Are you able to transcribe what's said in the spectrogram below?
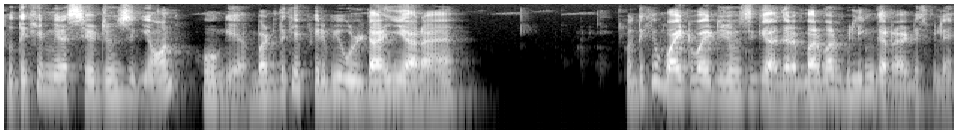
तो देखिए, मेरा सेट जो है कि ऑन हो गया बट देखिए, फिर भी उल्टा ही आ रहा है। और देखिए वाइट वाइट जो है कि आ जा रहा है, बार बार ब्लिंग कर रहा है डिस्प्ले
